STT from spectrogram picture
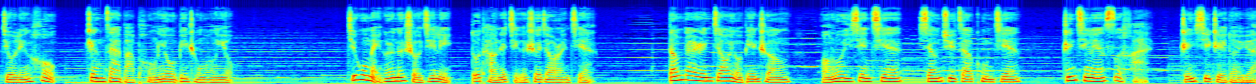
九零后正在把朋友变成网友。几乎每个人的手机里都躺着几个社交软件。当代人交友变成网络一线牵，相聚在空间，真情连四海，珍惜这段缘。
